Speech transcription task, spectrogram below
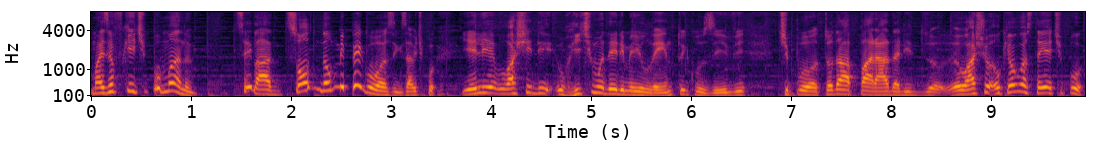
Mas eu fiquei, tipo, mano, sei lá, só não me pegou, assim, sabe? Tipo, e ele, eu achei ele- o ritmo dele meio lento, inclusive. Tipo, toda a parada ali. do- eu acho. O que eu gostei é, tipo,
